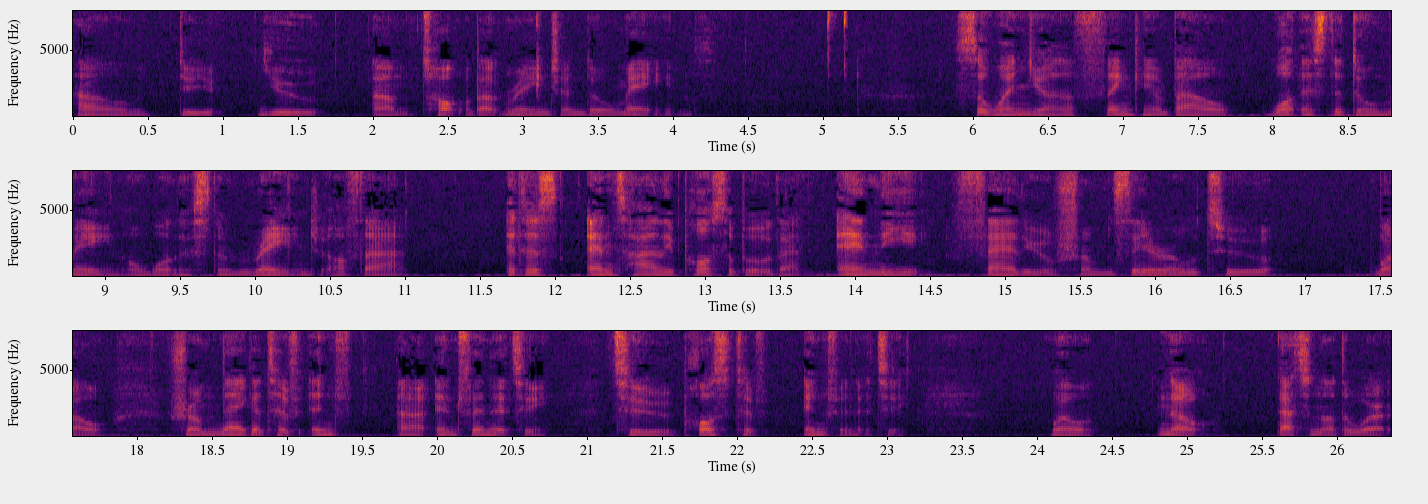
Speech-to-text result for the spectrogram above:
how do you, you um, talk about range and domains. So when you are thinking about what is the domain or what is the range of that, it is entirely possible that any value from zero to, well, from negative inf- uh, infinity to positive infinity. Well, no, that's not the word.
